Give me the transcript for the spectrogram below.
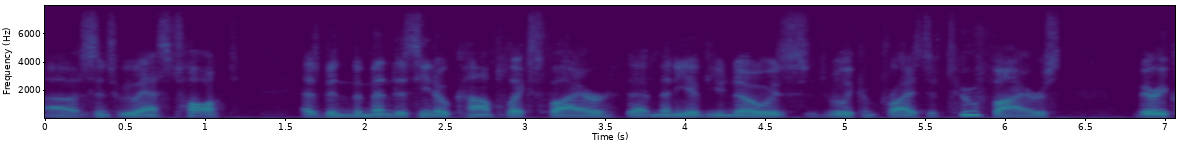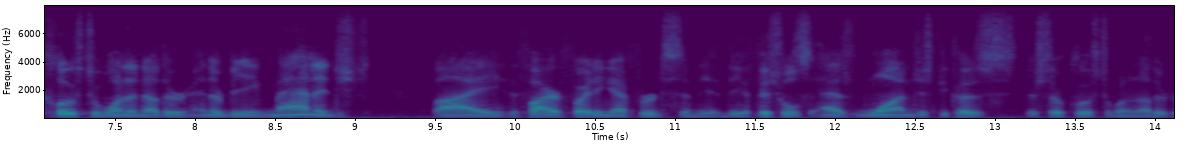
uh, since we last talked has been the Mendocino Complex fire that many of you know is really comprised of two fires very close to one another, and they're being managed by the firefighting efforts and the, the officials as one just because they're so close to one another.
